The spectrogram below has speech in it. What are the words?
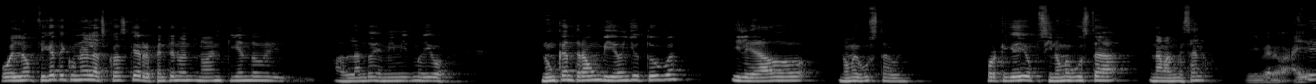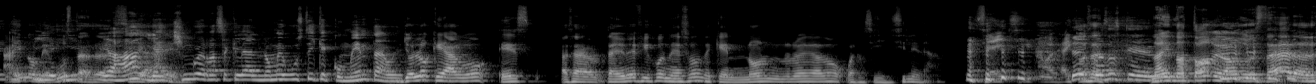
O el no, fíjate que una de las cosas que de repente no, no entiendo, güey, hablando de mí mismo, digo, nunca he entrado a un video en YouTube, güey, y le he dado, no me gusta, güey. Porque yo digo, pues, si no me gusta, nada más me salgo. Sí, pero ahí, no me gusta. Y, ajá, y hay chingo de raza que le da no me gusta y que comenta, güey. Yo lo que hago es, o sea, también me fijo en eso, de que no, no le he dado, bueno, sí, sí le he dado. Sí, sí, no, hay, cosas, que... No, no todo me va a gustar.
